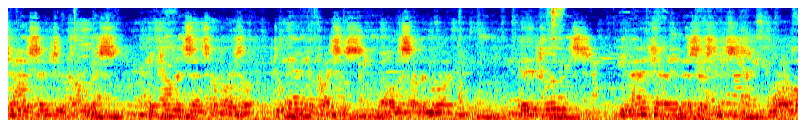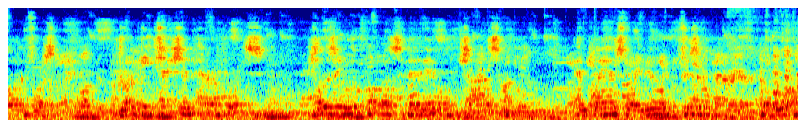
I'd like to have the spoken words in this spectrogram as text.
Administration has sent to Congress a common sense proposal to end the crisis on the southern border. It includes humanitarian assistance, more law enforcement, drug detection at our ports, closing loopholes that enable child smuggling, and plans for a new physical barrier or wall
